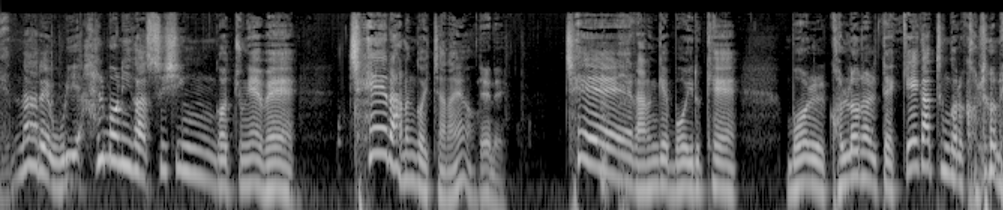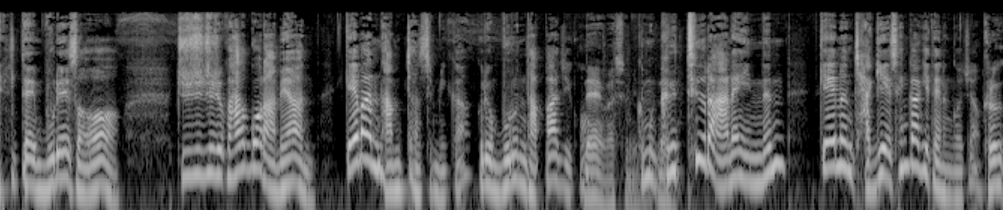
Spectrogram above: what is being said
옛날에 우리 할머니가 쓰신 것 중에 왜 채라는 거 있잖아요. 네네. 채라는 게 뭐 이렇게 뭘 걸러낼 때 깨 같은 거를 걸러낼 때 물에서 주주주죽 하고 나면 깨만 남지 않습니까? 그리고 물은 다 빠지고. 네, 맞습니다. 그러면 네. 그틀 안에 있는 깨는 자기의 생각이 되는 거죠. 그런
